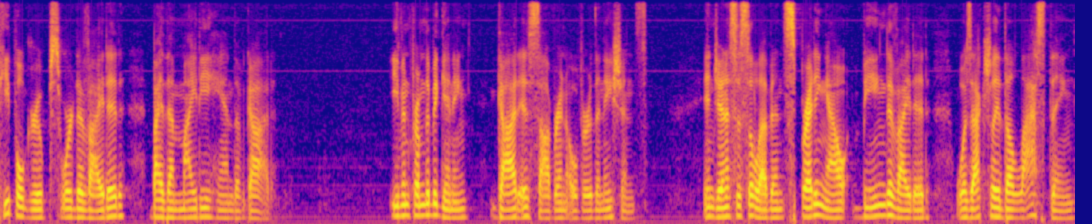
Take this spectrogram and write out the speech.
People groups were divided by the mighty hand of God. Even from the beginning, God is sovereign over the nations. In Genesis 11, spreading out, being divided, was actually the last thing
